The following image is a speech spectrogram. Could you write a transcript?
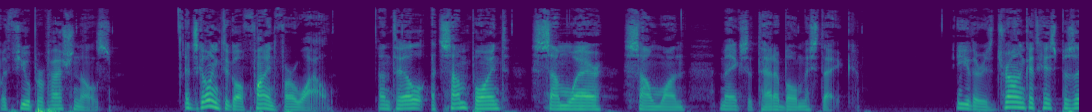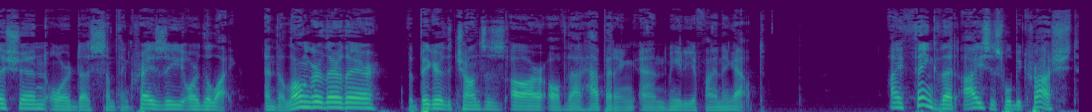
with few professionals. It's going to go fine for a while, until at some point, somewhere, someone makes a terrible mistake. Either is drunk at his position, or does something crazy, or the like. And the longer they're there, the bigger the chances are of that happening and media finding out. I think that ISIS will be crushed,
